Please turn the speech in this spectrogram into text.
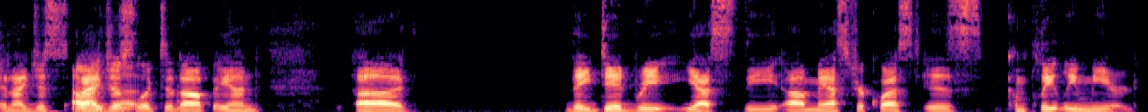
and I just I I, just that. looked it up, and uh, they did re. Yes, the uh, Master Quest is completely mirrored.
